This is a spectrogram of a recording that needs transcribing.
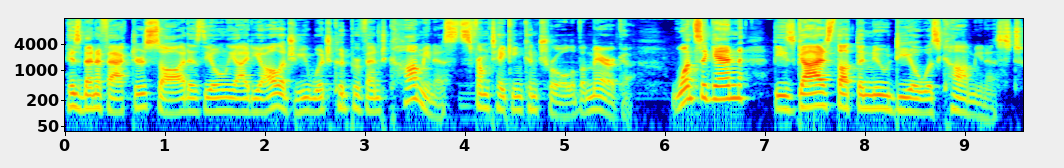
His benefactors saw it as the only ideology which could prevent communists from taking control of America. Once again, these guys thought the New Deal was communist.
